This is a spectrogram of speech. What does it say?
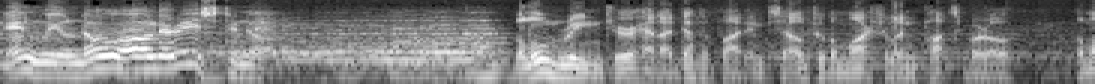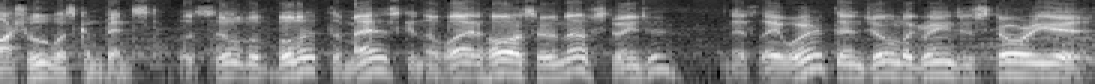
Then we'll know all there is to know. The Lone Ranger had identified himself to the marshal in Pottsboro. The marshal was convinced. The silver bullet, the mask, and the white horse are enough, stranger. And if they weren't, then Joe LaGrange's story is.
